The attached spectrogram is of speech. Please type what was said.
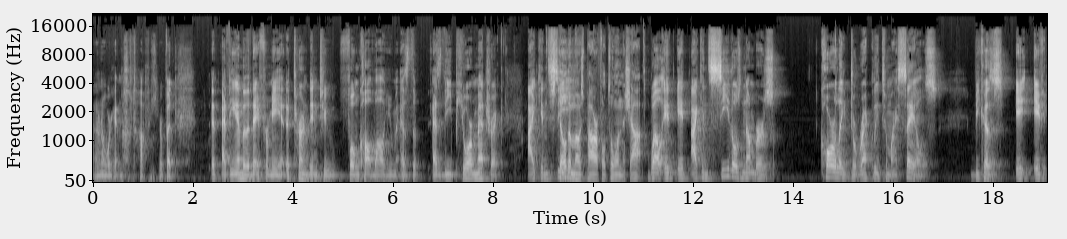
I don't know, we're getting off topic here, but at the end of the day, for me, it, it turned into phone call volume as the as the pure metric. I can see Still the most powerful tool in the shop. well, it it I can see those numbers correlate directly to my sales because it, if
